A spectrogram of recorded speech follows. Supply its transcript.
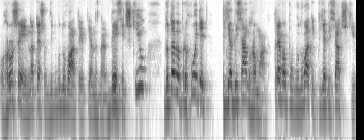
грошей на те, щоб відбудувати, я не знаю, 10 шкіл. До тебе приходять 50 громад. Треба побудувати 50 шкіл.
